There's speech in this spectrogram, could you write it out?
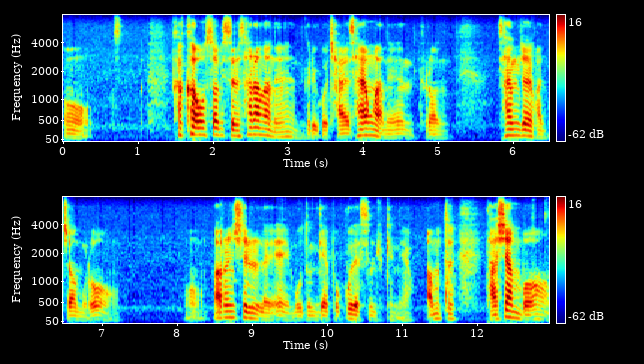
어, 카카오 서비스를 사랑하는 그리고 잘 사용하는 그런 사용자의 관점으로 어, 빠른 시일 내에 모든 게 복구됐으면 좋겠네요. 아무튼 다시 한번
